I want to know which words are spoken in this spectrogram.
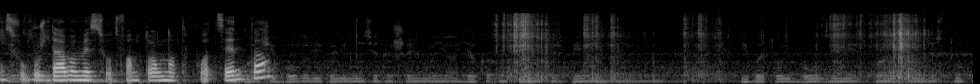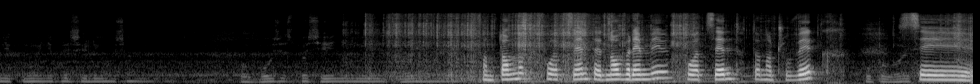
Освобождаваме се от фантомната плацента. Фантомната плацента, едно време плацентата на човек се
